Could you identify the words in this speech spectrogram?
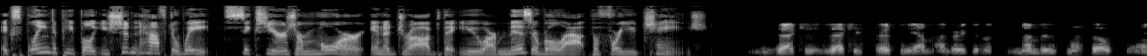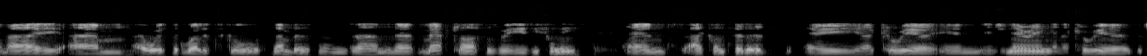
explain to people you shouldn't have to wait six years or more in a job that you are miserable at before you change? Exactly, exactly. Personally, I'm, I'm very good with numbers myself, and I um, I always did well at school with numbers, and um, you know, math classes were easy for me. And I considered a, a career in engineering and a career which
